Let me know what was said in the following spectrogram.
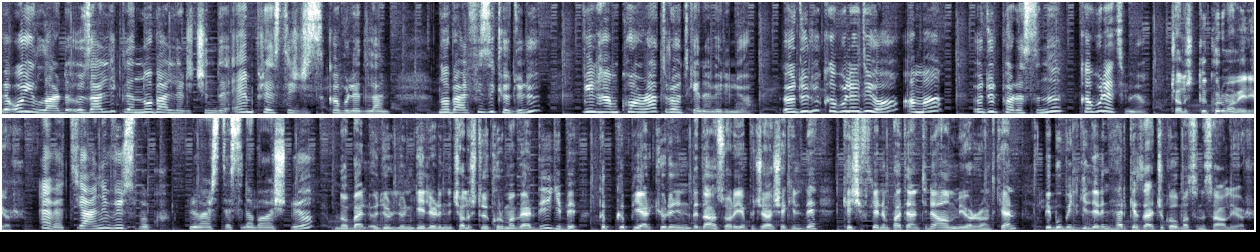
Ve o yıllarda özellikle Nobeller içinde en prestijlisi kabul edilen Nobel Fizik Ödülü Wilhelm Conrad Röntgen'e veriliyor. Ödülü kabul ediyor ama ödül parasını kabul etmiyor. Çalıştığı kuruma veriyor. Evet yani Würzburg Üniversitesi'ne bağışlıyor. Nobel ödülünün gelirini çalıştığı kuruma verdiği gibi tıpkı Pierre Curie'nin de daha sonra yapacağı şekilde keşiflerin patentini almıyor Röntgen ve bu bilgilerin herkese açık olmasını sağlıyor.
